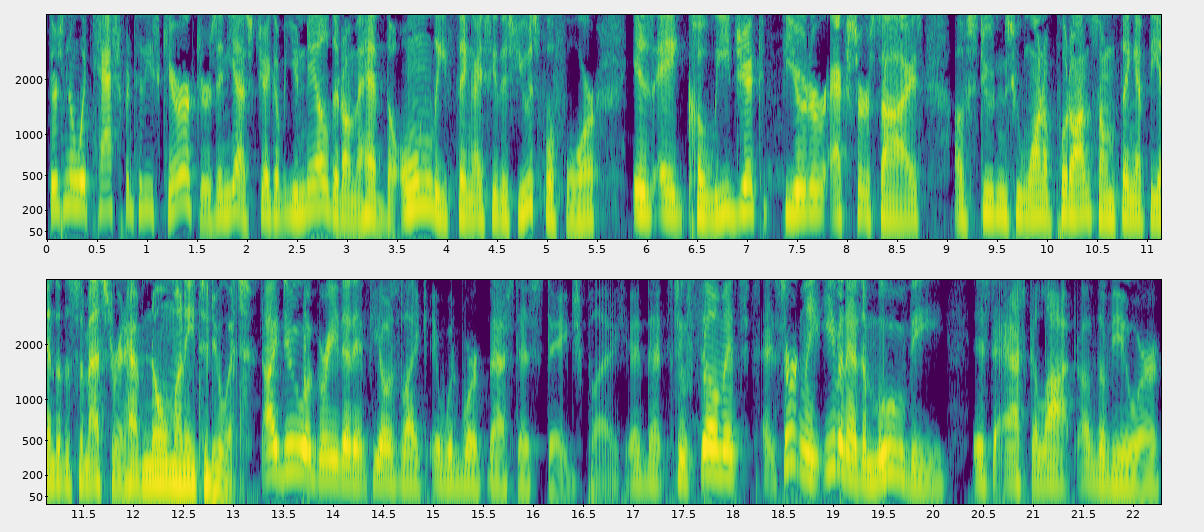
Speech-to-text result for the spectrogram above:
there's no attachment to these characters. And yes, Jacob, you nailed it on the head. The only thing I see this useful for is a collegiate theater exercise of students who want to put on something at the end of the semester and have no money to do it. I do agree that it feels like it would work best as stage play. That to film it, uh, certainly even as a movie, is to ask a lot of the viewer.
